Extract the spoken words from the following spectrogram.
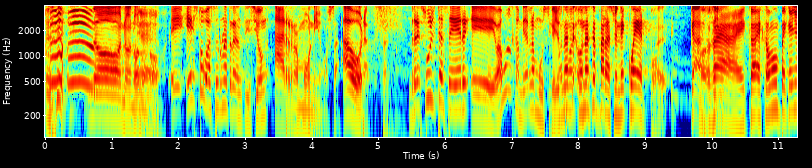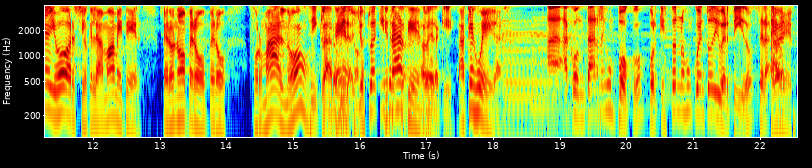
no, no, no, no, Eh. no. Eh, esto va a ser una transición armoniosa. Ahora, resulta ser, eh, vamos a cambiar la música. Yo Una, tengo se- aquí- una separación de cuerpo. Eh, casi. O sea, es, es como un pequeño divorcio que le vamos a meter. Pero no, pero, pero formal, ¿no? Sí, claro. Mira, yo estoy aquí ¿Qué estás haciendo? a ver, aquí. ¿A qué juegas? a, a contarles un poco, porque esto no es un cuento divertido. ¿Será? A ver.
